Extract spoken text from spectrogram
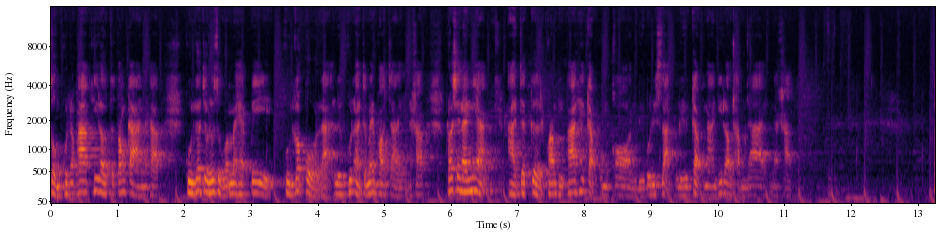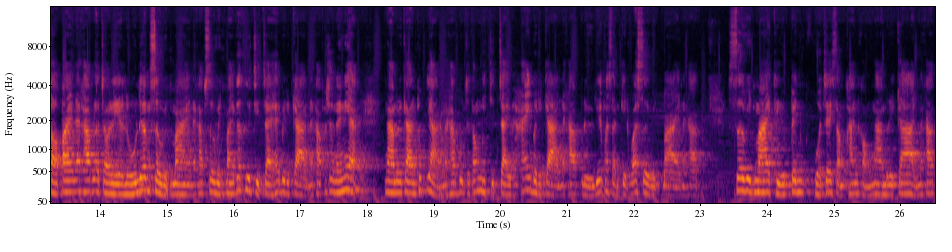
สมคุณภาพที่เราจะต้องการนะครับ คุณก็จะรู้สึกว่าไม่แฮปปี้คุณก็โกรธละหรือคุณอาจจะไม่พอใจนะครับ เพราะฉะนั้นเนี่ยอาจจะเกิดความผิดพลาดให้กับองค์กร หรือบริษัทหรือกับงานที่เราทำได้นะครับต่อไปนะครับเราจะเรียนรู้เรื่อง Service Mind นะครับ Service Mind ก็คือจิตใจให้บริการนะครับ เพราะฉะนั้นเนี่ยงานบริการทุกอย่างนะครับ คุณจะต้องมีจิตใจให้บริการนะครับ หรือเรียกภาษาอังกฤษว่า Service Mind นะครับ Service Mind ถือเป็นหัวใจสำคัญของงานบริการนะครับ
